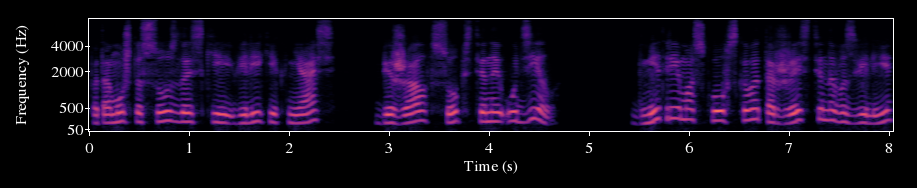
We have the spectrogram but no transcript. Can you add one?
потому что Суздальский великий князь бежал в собственный удел. Дмитрия Московского торжественно возвели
